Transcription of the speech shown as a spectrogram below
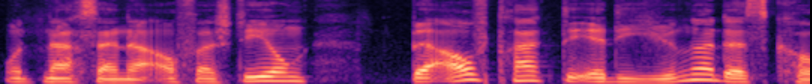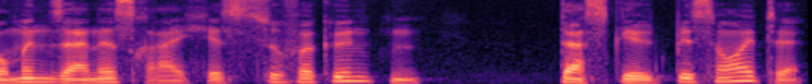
und nach seiner Auferstehung beauftragte er die Jünger, das Kommen seines Reiches zu verkünden. Das gilt bis heute.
